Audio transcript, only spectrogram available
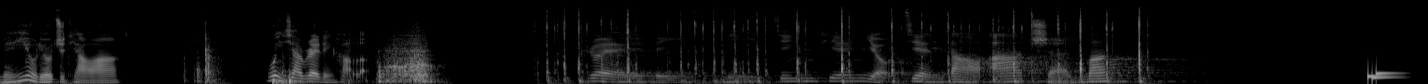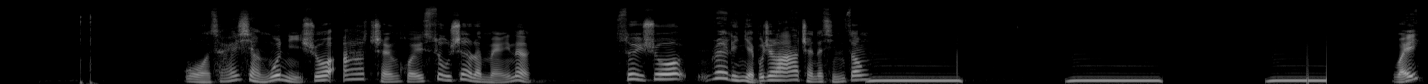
没有留纸条啊。问一下瑞玲好了。瑞玲，你今天有见到阿成吗？我才想问你说阿成回宿舍了没呢？所以说，瑞玲也不知道阿成的行踪。喂，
